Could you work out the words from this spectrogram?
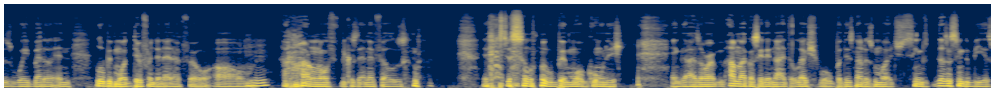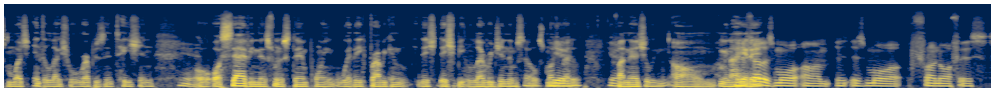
is way better and a little bit more different than the NFL. Um, Mm-hmm. I, don't, I don't know if because the NFL is it's just a little bit more goonish, and guys are. I'm not gonna say they're not intellectual, but there's not as much seems doesn't seem to be as much intellectual representation Yeah. or, or savviness from the standpoint where they probably can they, sh- they should be leveraging themselves much Yeah. better Yeah. financially. Um, I mean, I hear NFL that. is more um is, is more front office,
